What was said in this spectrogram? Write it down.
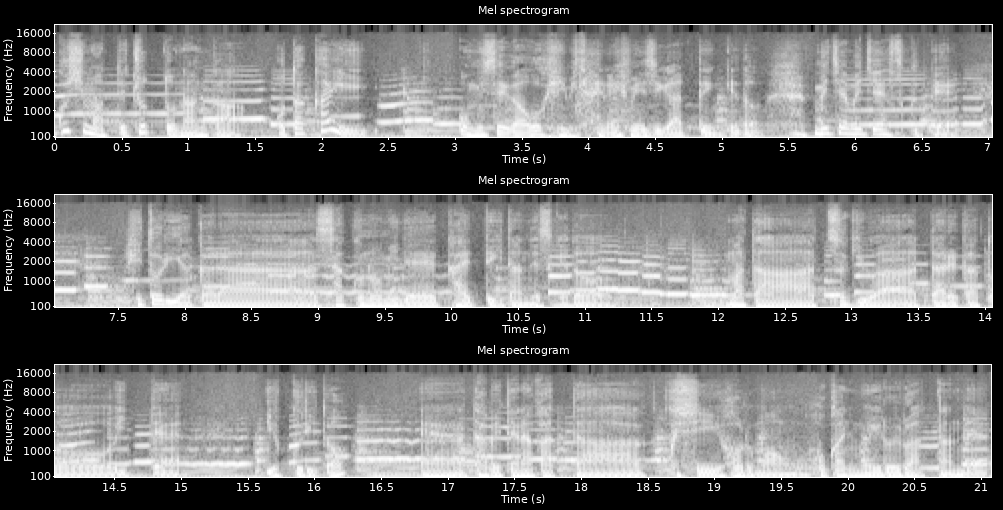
福島ってちょっとなんかお高いお店が多いみたいなイメージがあってんけどめちゃめちゃ安くて一人やから作飲みで帰ってきたんですけどまた次は誰かと行ってゆっくりと、えー、食べてなかった串ホルモン他にもいろいろあったんで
